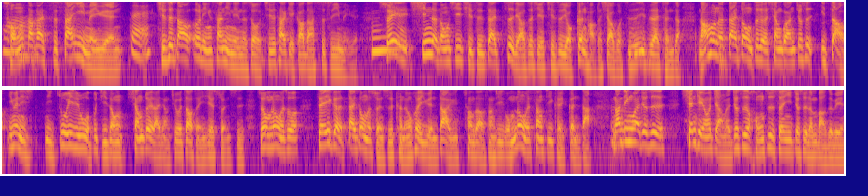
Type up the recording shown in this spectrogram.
从大概十三亿美元，对，其实到二零三零年的时候，其实它可以高达四十亿美元。所以新的东西，其实在治疗这些，其实有更好的效果，只是一直在成长。然后呢，带动这个相关就是一造，因为你你注意力如果不集中，相对来讲就会造成一些损失。所以我们认为说，这一个带动的损失可能会远大于创造商机。我们认为商机可以更大。那另外就是先前有讲的，就是宏志生意，就是人保这边。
